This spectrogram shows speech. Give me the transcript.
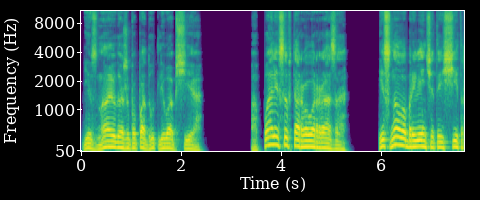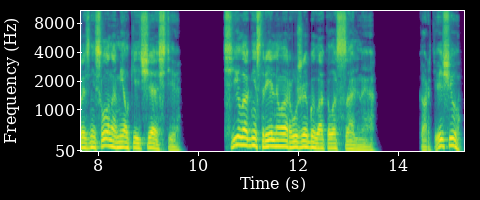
«Не знаю даже, попадут ли вообще!» Попали со второго раза и снова бревенчатый щит разнесло на мелкие части. Сила огнестрельного оружия была колоссальная. «Картечью?»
